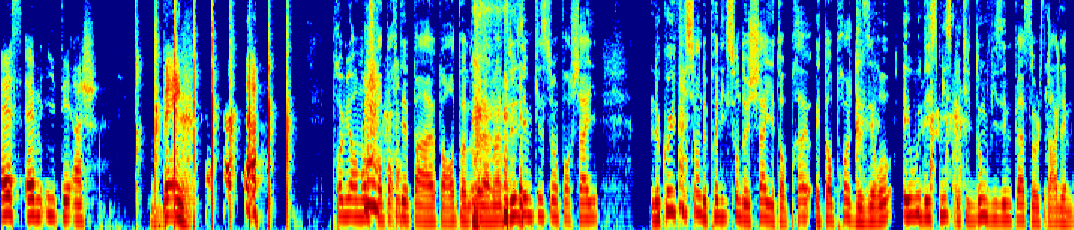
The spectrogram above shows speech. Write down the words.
S-M-I-T-H. Bang Première manche remportée par, par Antoine main. Deuxième question pour Shai. Le coefficient de prédiction de Shai étant, étant proche de zéro, Ewood Smith peut-il donc viser une place au All-Star Game?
